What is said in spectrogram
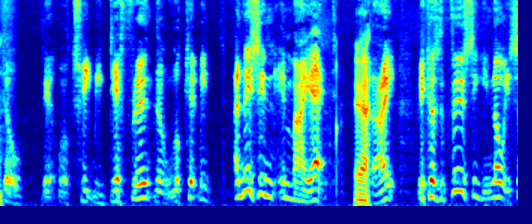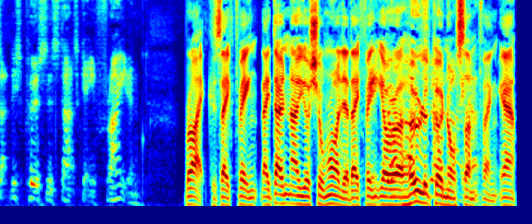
They'll they'll treat me different. They'll look at me, and this in in my head, yeah right? Because the first thing you notice that this person starts getting frightened. Right because they think they don't know you're Shaun Ryder they think you're a hooligan or something yeah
